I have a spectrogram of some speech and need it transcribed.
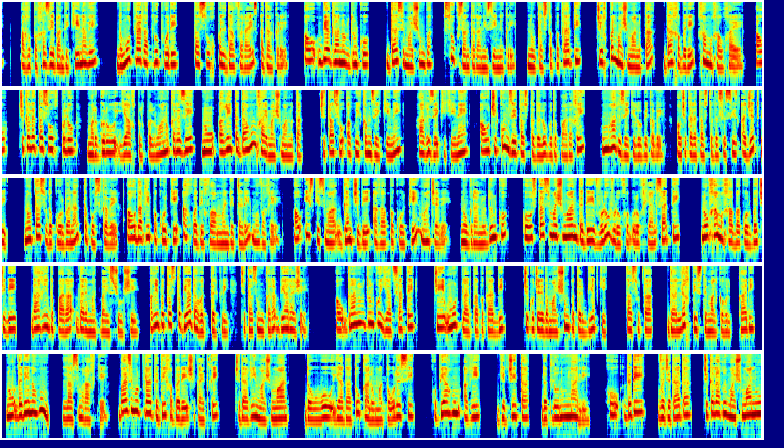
هغه په خزه باندې کې نه وي د مور پلا راتلو پوري تاسو خپل دا فرایز ادا کړئ او بیا ګران اردوونکو دا سه ماشوم به سوک ځان ترانی زین کړی نو تاسو ته پکار دي چې خپل ماشومان ته دا خبرې خامخا وخایي او چې کله تاسو خپل مرګرو یا خپل خپلوانو کرځي نو اغي ته دا هم خای ماشومان ته چې تاسو اغوي کم ځای کې نه هغه ځای کې کې نه او چې کوم ځای تاسو ته د لوبو د پاره خي هم هغه ځای کې لوبي کوي او چې کله تاسو ته د سسیز اجت وي نو تاسو د قربانه تپوس کوي او دغه پکور کې اخو د خوا منډه تړي موخه او اس قسمه غنچ دی هغه پکور کې ما چوي نو ګران اردوونکو کو تاسو ماشومان د دې وړو وړو خبرو خیال ساتي نو خامخا به قربت چي دي داغي د پاره د رحمت باعث جوړ شي هغه به تاسو ته بیا دعوت درکړي چې تاسو مونږ را بیا راشي او ګران اردوونکو یاد ساتئ چې مور پلار ته پکار دي چې کوچره د ماشوم په تربيت کې تاسو ته د لخت استعمال کول پکاري نو د دې نه هم لاس مراخ کې بعض مور پلار د دې خبرې شکایت کوي چې داغي ماشومان د وو یاداتو کال عمر ته ورسي خو بیا هم هغه ګرجي ته د تلو نوم نه لي خو د دې وجه دا ده چې کله هغه ماشومانو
